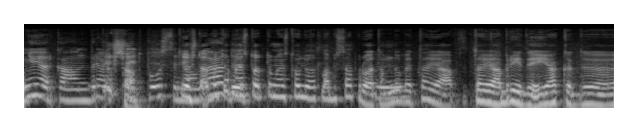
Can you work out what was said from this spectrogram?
Ņujorkā un brauc šeit pusi no tā, gada. Mēs to, to, mēs to ļoti labi saprotam, nu, mm. nu, bet tajā, tajā brīdī, ja, kad, eh,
